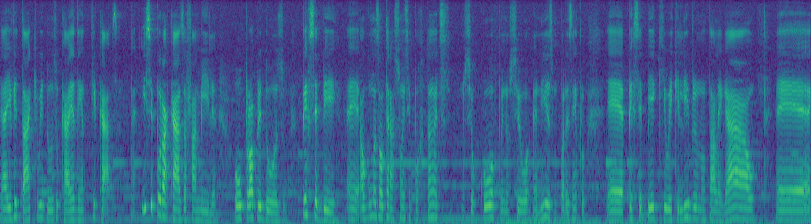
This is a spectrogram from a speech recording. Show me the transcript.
a evitar que o idoso caia dentro de casa. Né? E se por acaso a família ou o próprio idoso perceber é, algumas alterações importantes no seu corpo e no seu organismo, por exemplo, é, perceber que o equilíbrio não está legal, é,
